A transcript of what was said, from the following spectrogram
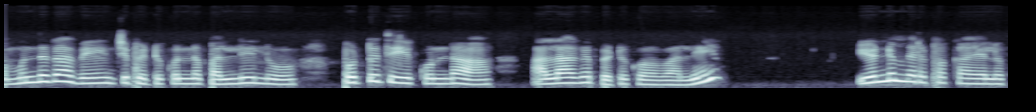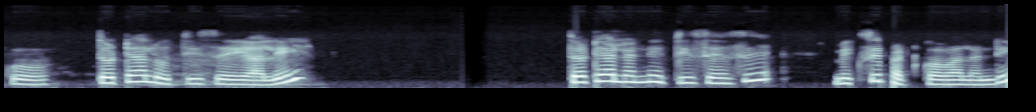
ముందుగా వేయించి పెట్టుకున్న పల్లీలు పొట్టు తీయకుండా అలాగే పెట్టుకోవాలి. ఎండుమిరపకాయలకు తొట్యాలు తీసేయాలి. తొట్యాలన్నీ తీసేసి మిక్సీ పట్టుకోవాలండి.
